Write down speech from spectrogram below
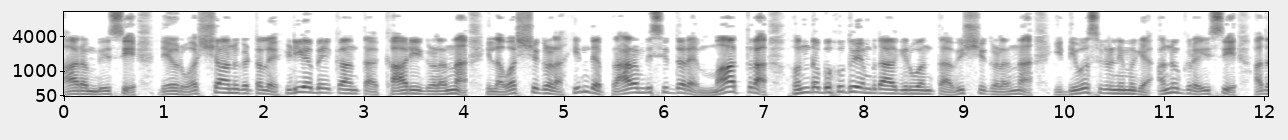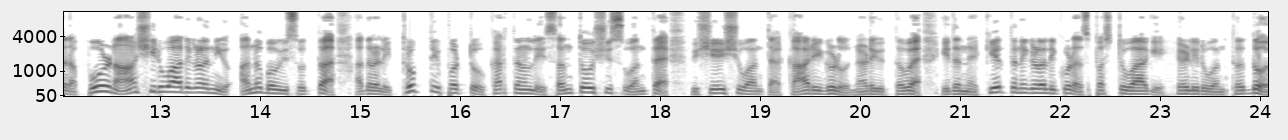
ಆರಂಭಿಸಿ, ದೇವರು ವರ್ಷಾನುಗಟ್ಟಲೆ ಹಿಡಿಯಬೇಕಂತ ಕಾರ್ಯಗಳನ್ನು ಇಲ್ಲ ವರ್ಷಗಳ ಹಿಂದೆ ಪ್ರಾರಂಭಿಸಿದ್ದರೆ ಮಾತ್ರ ಹೊಂದಬಹುದು ಎಂಬುದಾಗಿರುವಂಥ ವಿಷಯಗಳನ್ನು ಈ ದಿವಸಗಳು ನಿಮಗೆ ಅನುಗ್ರಹಿಸಿ, ಅದರ ಪೂರ್ಣ ಆಶೀರ್ವಾದಗಳನ್ನು ಅನುಭವಿಸುತ್ತಾ, ಅದರಲ್ಲಿ ತೃಪ್ತಿಪಟ್ಟು ಕರ್ತನಲ್ಲಿ ಸಂತೋಷಿಸುವಂತೆ ವಿಶೇಷವಂತ ಕಾರ್ಯಗಳು ನಡೆಯುತ್ತವೆ. ಇದನ್ನೇ ಕೀರ್ತನೆಗಳಲ್ಲಿ ಕೂಡ ಸ್ಪಷ್ಟವಾಗಿ ಹೇಳಿರುವಂಥದ್ದು.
